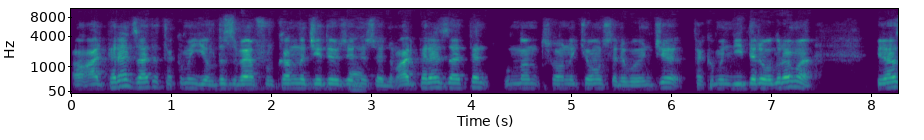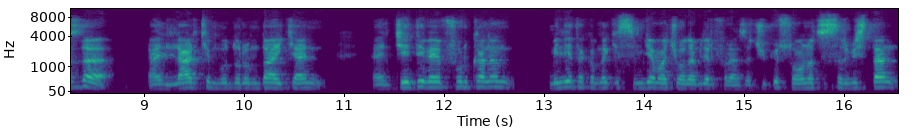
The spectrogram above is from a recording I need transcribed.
Ama Alperen zaten takımın yıldızı. Ben Furkan'la Cedi özelinde Evet. söyledim. Alperen zaten bundan sonraki 10 sene boyunca takımın lideri olur ama biraz da yani Larkin bu durumdayken yani Cedi ve Furkan'ın milli takımdaki simge maçı olabilir Fransa. Çünkü sonrası Sırbistan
